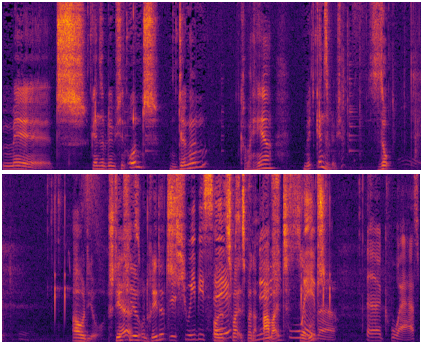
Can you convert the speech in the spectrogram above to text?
mit Gänseblümchen und düngen, komm mal her, mit Gänseblümchen. So, Audio. Steht hier und redet. Audio 2 ist bei der Arbeit. Sehr gut.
